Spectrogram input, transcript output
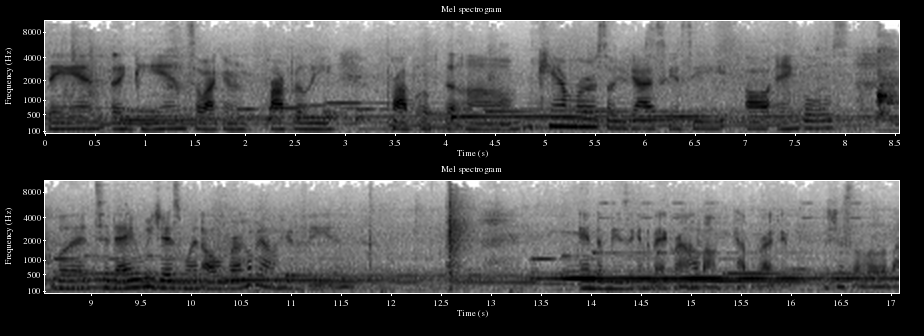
stand again so I can properly prop up the um, camera so you guys can see all angles. But today we just went over, I hope y'all don't hear the fan. And the music in the background. I hope I don't get copyrighted. It's just a lullaby.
